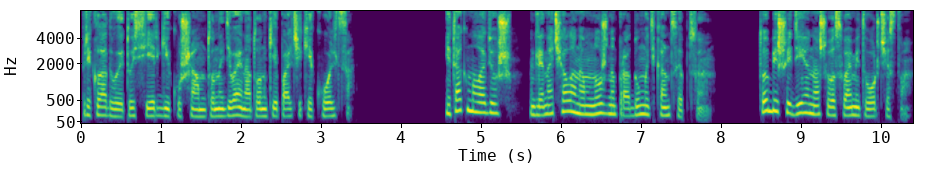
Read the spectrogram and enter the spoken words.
прикладывая то серьги к ушам, то надевая на тонкие пальчики кольца. Итак, молодежь, для начала нам нужно продумать концепцию. То бишь идею нашего с вами творчества.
